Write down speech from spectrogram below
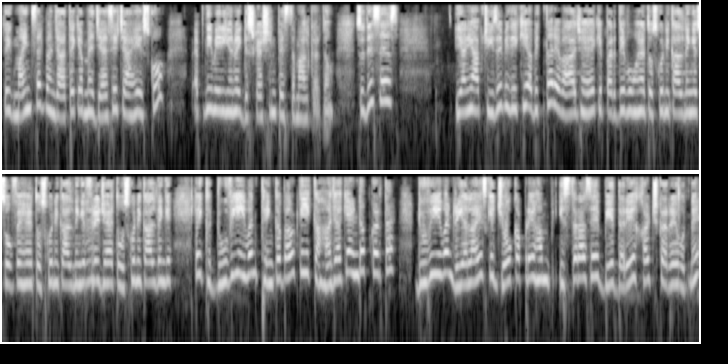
تو ایک مائنڈ سیٹ بن جاتا ہے کہ اب میں جیسے چاہے اس کو اپنی میری یو نو ایک ڈسکریشن پہ استعمال کرتا ہوں. سو دس از یعنی آپ چیزیں بھی دیکھیے اب اتنا رواج ہے کہ پردے وہ ہیں تو اس کو نکال دیں گے سوفے ہیں تو اس کو نکال دیں گے فریج ہے تو اس کو نکال دیں گے۔ Like do we even think about کہ یہ کہاں جا کے اینڈ اپ کرتا ہے؟ ڈو وی ایون ریئلائز کہ جو کپڑے ہم اس طرح سے بے درے خرچ کر رہے ہوتے ہیں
